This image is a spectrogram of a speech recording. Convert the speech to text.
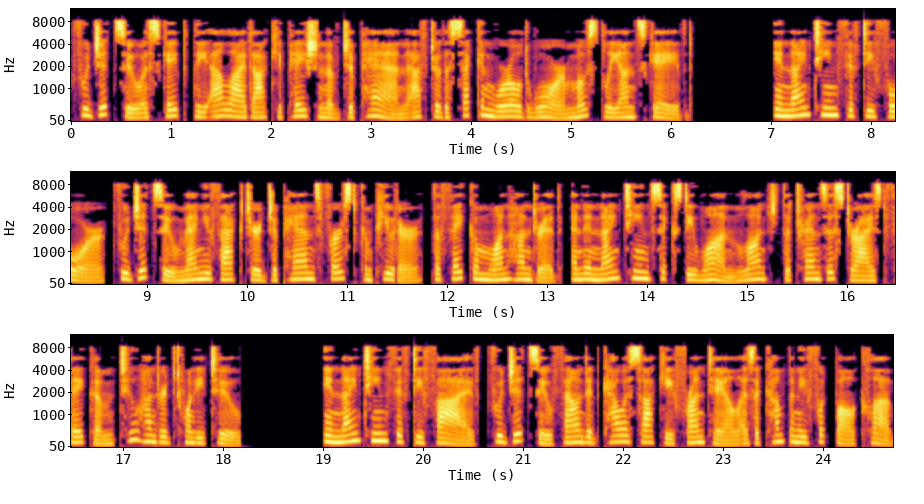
Fujitsu escaped the Allied occupation of Japan after the Second World War mostly unscathed. In 1954, Fujitsu manufactured Japan's first computer, the Facom 100, and in 1961 launched the transistorized Facom 222. In 1955, Fujitsu founded Kawasaki Frontale as a company football club.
